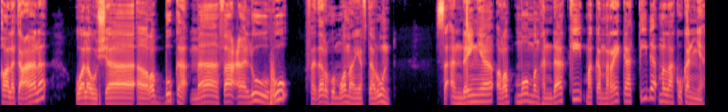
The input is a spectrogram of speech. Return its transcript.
قال تعالى ولو شاء ربك ما فعلوه فذرهم وما يفترون Seandainya Rabbmu menghendaki, maka mereka tidak melakukannya.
